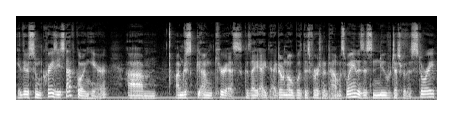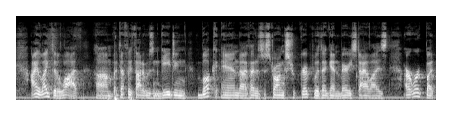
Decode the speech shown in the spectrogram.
there's some crazy stuff going here. Um, I'm just I'm curious because I, I, I don't know about this version of Thomas Wayne. Is this new just for this story? I liked it a lot. Um, I definitely thought it was an engaging book, and I thought it was a strong script with again very stylized artwork. But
